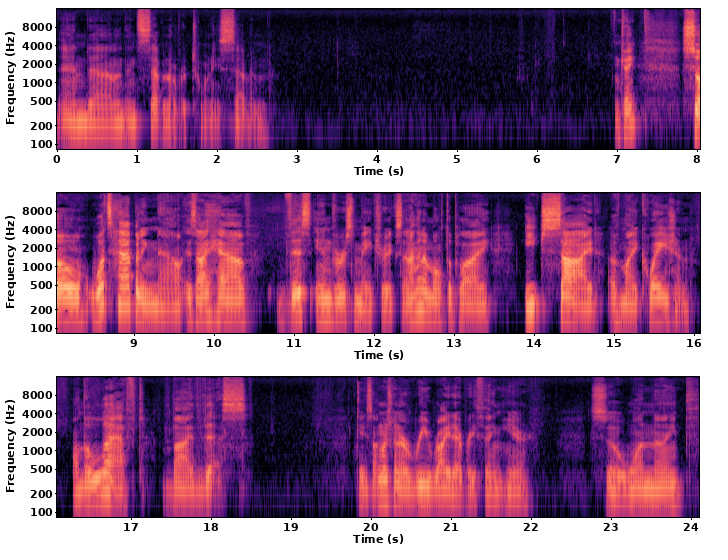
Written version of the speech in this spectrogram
And, uh, and then 7 over 27. Okay? So what's happening now is I have this inverse matrix, and I'm going to multiply each side of my equation on the left by this. Okay, so I'm just going to rewrite everything here. So 1 ninth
